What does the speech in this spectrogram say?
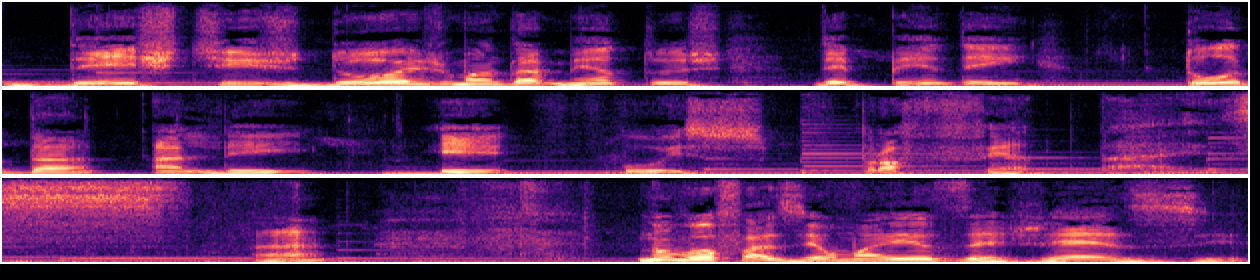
Destes dois mandamentos dependem toda a lei e os profetas. Né? Não vou fazer uma exegese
